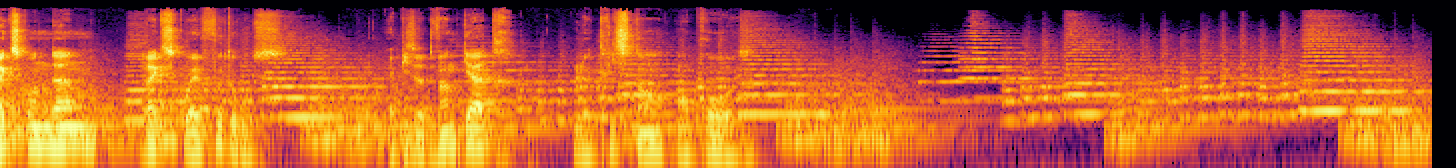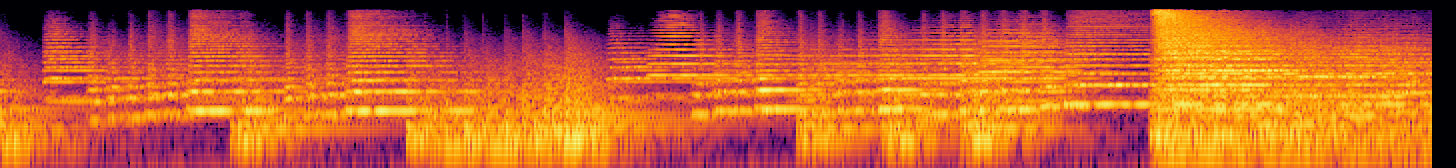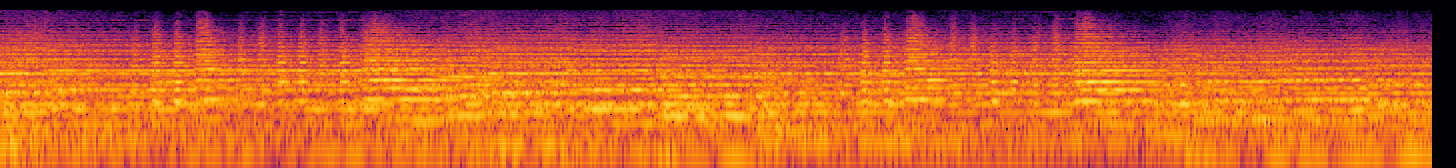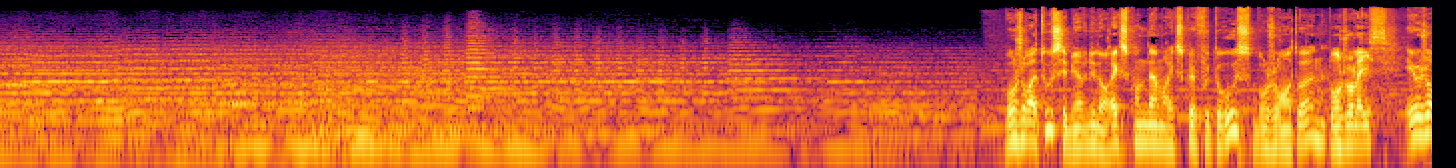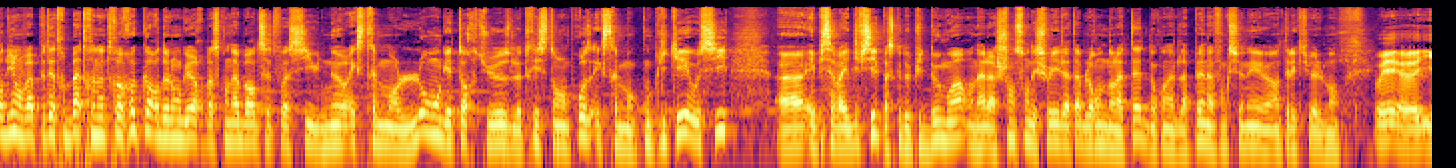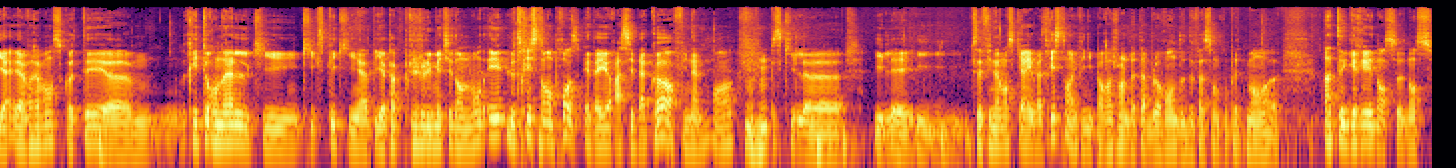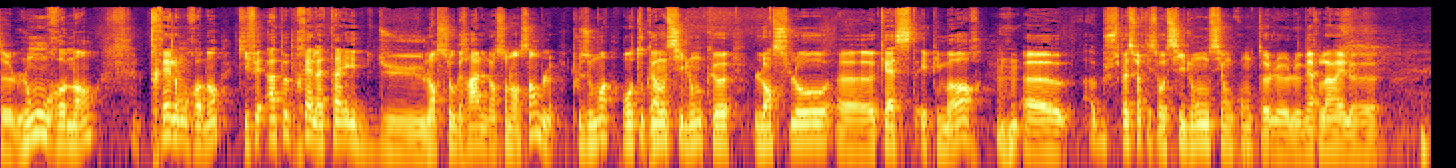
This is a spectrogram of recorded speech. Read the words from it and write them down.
Rex Quandam, Rexque Futurus. Épisode 24 Le Tristan en prose. Bonjour à tous et bienvenue dans Rex Condam Rexque Futurus. Bonjour Antoine. Bonjour Laïs. Et aujourd'hui, on va peut-être battre notre record de longueur parce qu'on aborde cette fois-ci une œuvre extrêmement longue et tortueuse, le Tristan en prose, extrêmement compliqué aussi. Euh, et puis ça va être difficile parce que depuis deux mois, on a la chanson des Chevaliers de la Table Ronde dans la tête, donc on a de la peine à fonctionner euh, intellectuellement. Oui, euh, il y, a vraiment ce côté ritournel qui, qui, explique qu'il n'y a, pas plus joli métier dans le monde. Et le Tristan en prose est d'ailleurs assez d'accord finalement, hein, mhm. parce qu'il il, il, c'est finalement ce qui arrive à Tristan. Il finit par rejoindre la table ronde de façon complètement euh, intégrée dans ce, dans ce long roman, très long roman, qui fait à peu près la taille du Lancelot Graal dans son ensemble, plus ou moins, ou en tout cas mhm. aussi long que Lancelot, euh, Kest et puis Mort. Mhm. Euh, je suis pas sûr qu'il soit aussi long si on compte le Merlin et le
